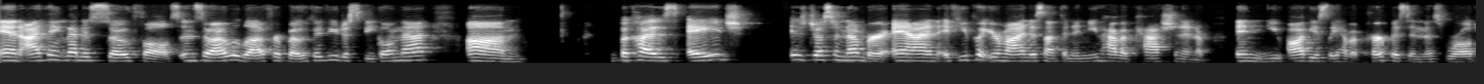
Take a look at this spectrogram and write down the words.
And I think that is so false. And so I would love for both of you to speak on that um, because age is just a number. And if you put your mind to something and you have a passion and, a, and you obviously have a purpose in this world,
